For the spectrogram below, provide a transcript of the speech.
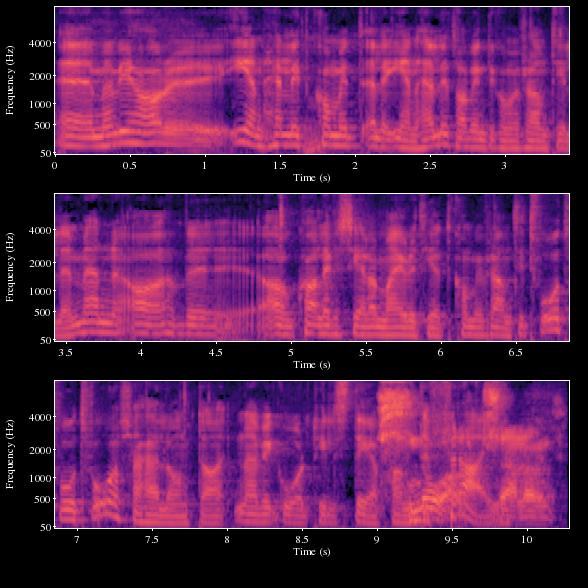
Eh, Men vi har eh, enhälligt kommit, eller enhälligt har vi inte kommit fram till det, men av, eh, av kvalificerad majoritet kommit fram till 2-2-2 så här långt då, när vi går till Stefan de Snålt så här långt.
